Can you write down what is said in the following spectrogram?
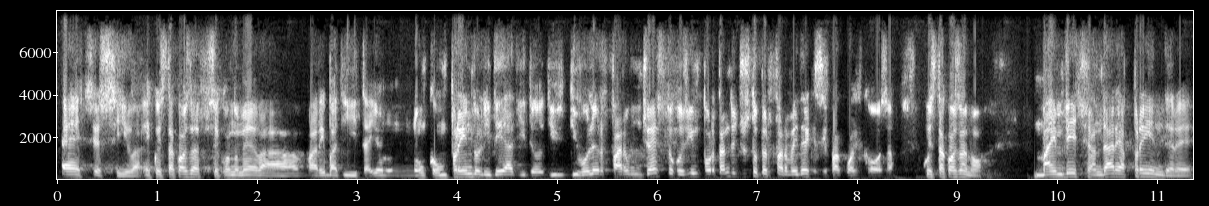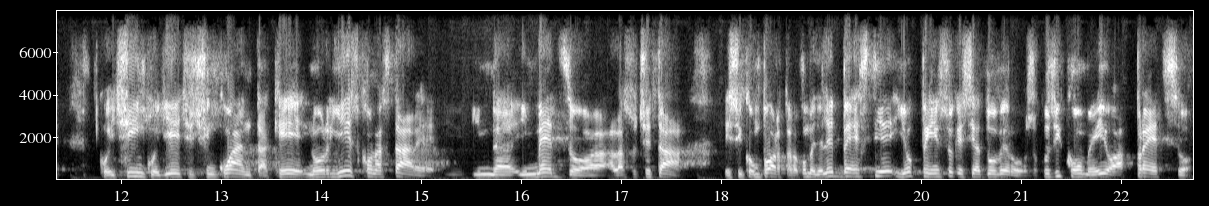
È eccessiva e questa cosa secondo me va, va ribadita. Io non, non comprendo l'idea di, di, di voler fare un gesto così importante giusto per far vedere che si fa qualcosa. Questa cosa no ma invece andare a prendere quei 5, 10, 50 che non riescono a stare in, in, mezzo alla società e si comportano come delle bestie, io penso che sia doveroso, così come io apprezzo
